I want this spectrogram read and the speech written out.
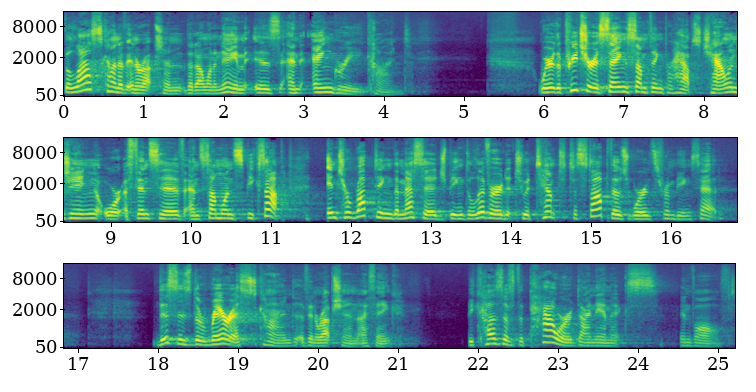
The last kind of interruption that I want to name is an angry kind where the preacher is saying something perhaps challenging or offensive, and someone speaks up, interrupting the message being delivered to attempt to stop those words from being said. This is the rarest kind of interruption, I think, because of the power dynamics involved.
